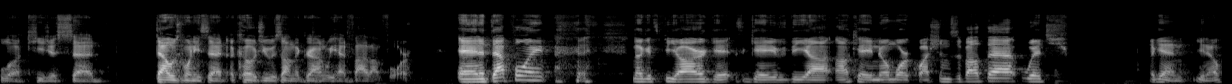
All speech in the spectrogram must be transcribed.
look, he just said, "That was when he said Okogie was on the ground. We had five on four. And at that point, Nuggets PR ga- gave the uh, okay, no more questions about that, which again, you know,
